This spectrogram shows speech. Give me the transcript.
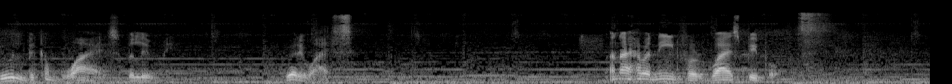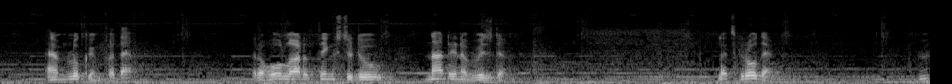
you will become wise, believe me, very wise. And I have a need for wise people. I'm looking for them. There are a whole lot of things to do, not enough wisdom. Let's grow them. 嗯？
